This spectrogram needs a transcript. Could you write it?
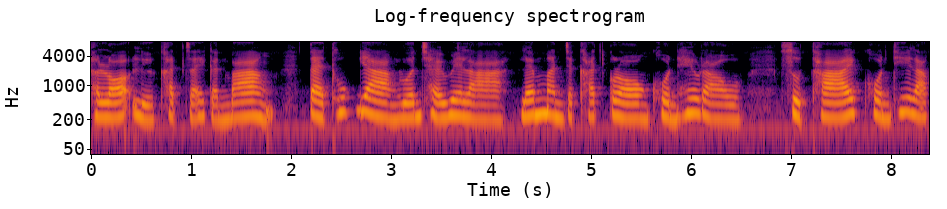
ทะเลาะหรือขัดใจกันบ้าง แต่ทุกอย่างล้วนใช้เวลาและมันจะคัดกรองคนให้เรา สุดท้ายคนที่รัก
